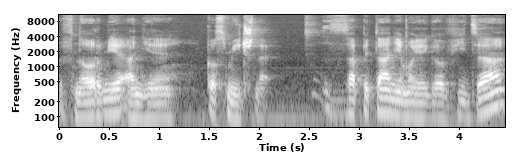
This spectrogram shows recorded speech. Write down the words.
w normie, a nie kosmiczne. Zapytanie mojego widza.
